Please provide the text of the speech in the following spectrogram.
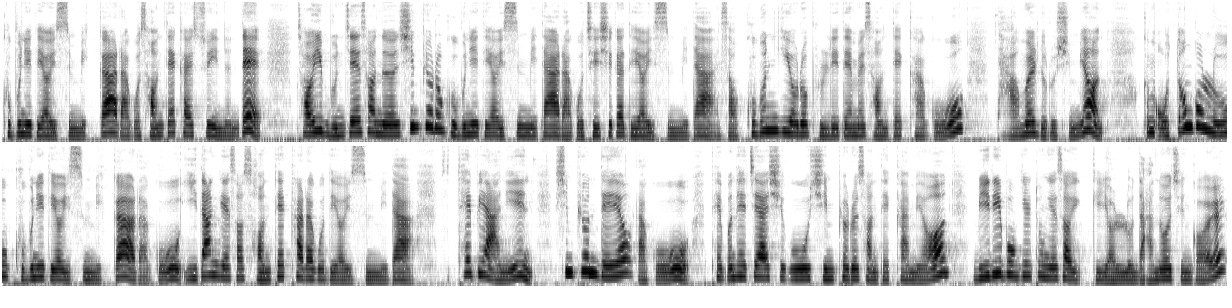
구분이 되어 있습니까? 라고 선택할 수 있는데 저희 문제에서는 심표로 구분이 되어 있습니다. 라고 제시가 되어 있습니다. 그래서 구분 기호로 분리됨을 선택하고 다음을 누르시면 그럼 어떤 걸로 구분이 되어 있습니까? 라고 2단계에서 선택하라고 되어 있습니다. 탭이 아닌 심표인데요. 라고 탭은 해제하시고 심표를 선택하면 미리 보기를 통해서 이렇게 열로 나눠진 걸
